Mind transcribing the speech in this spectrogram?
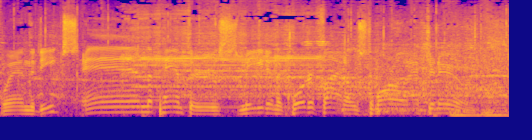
when the Deacs and the Panthers meet in the quarterfinals tomorrow afternoon.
